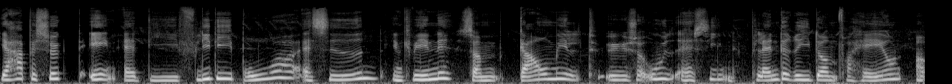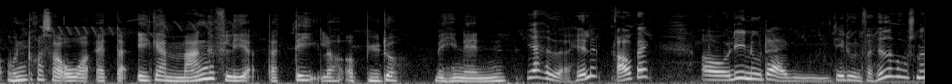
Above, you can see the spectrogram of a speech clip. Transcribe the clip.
Jeg har besøgt en af de flittige brugere af siden, en kvinde, som gavmildt øser ud af sin planterigdom fra haven og undrer sig over, at der ikke er mange flere, der deler og bytter med hinanden. Jeg hedder Helle Graubæk, og lige nu der er vi lidt uden for Hedehusene,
